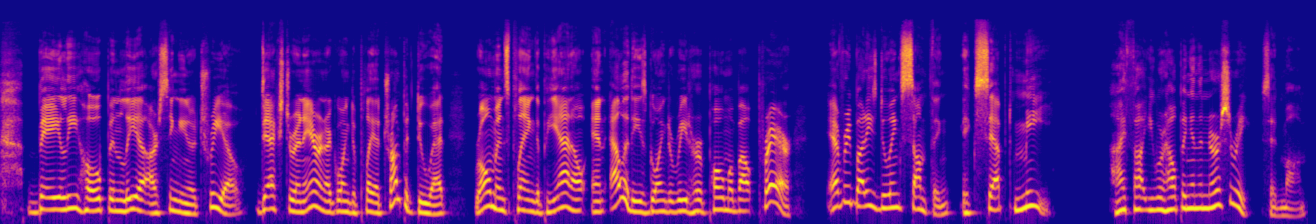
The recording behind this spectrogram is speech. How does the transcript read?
Bailey, Hope, and Leah are singing a trio. Dexter and Aaron are going to play a trumpet duet. Roman's playing the piano, and Elodie's going to read her poem about prayer. Everybody's doing something except me. I thought you were helping in the nursery, said Mom.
